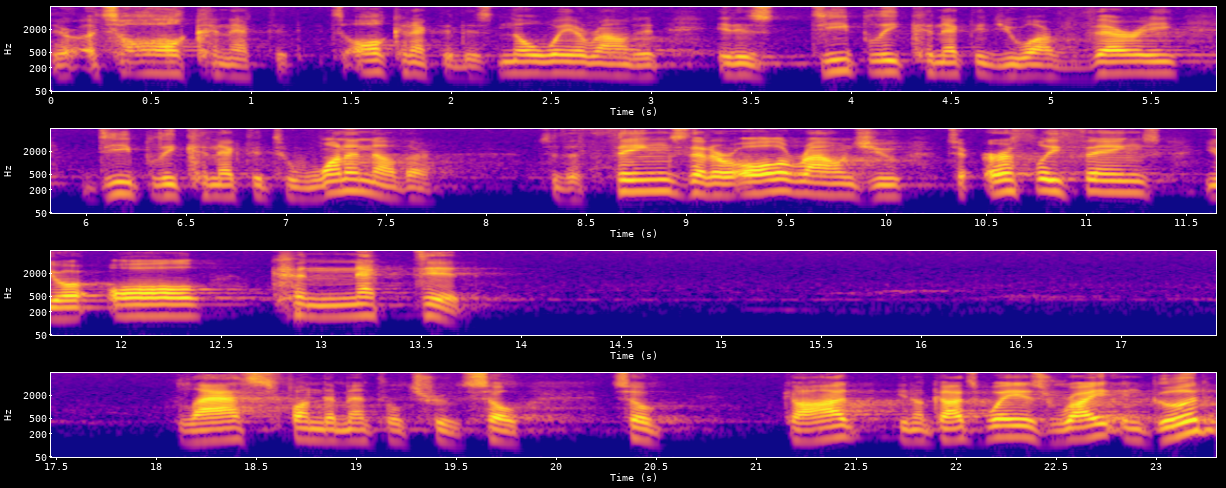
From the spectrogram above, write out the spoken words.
They're, it's all connected. It's all connected. There's no way around it. It is deeply connected. You are very deeply connected to one another, to the things that are all around you, to earthly things. You're all connected. Last fundamental truth. So, so God, you know, God's way is right and good.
